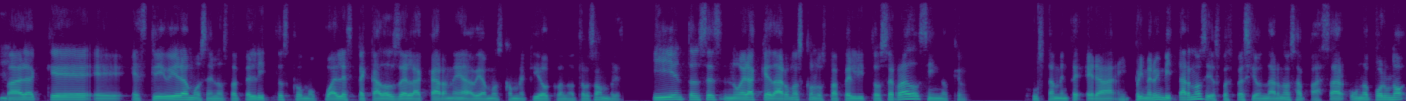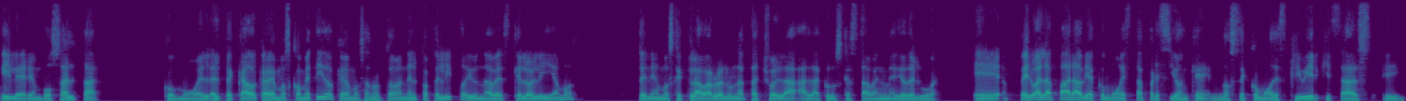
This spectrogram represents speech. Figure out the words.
mm. para que eh, escribiéramos en los papelitos como cuáles pecados de la carne habíamos cometido con otros hombres. Y entonces no era quedarnos con los papelitos cerrados, sino que justamente era primero invitarnos y después presionarnos a pasar uno por uno y leer en voz alta como el, pecado que habíamos cometido, que habíamos anotado en el papelito, y una vez que lo leíamos, teníamos que clavarlo en una tachuela a la cruz que estaba en medio del lugar. Eh, pero a la par había como esta presión que no sé cómo describir, quizás, eh,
